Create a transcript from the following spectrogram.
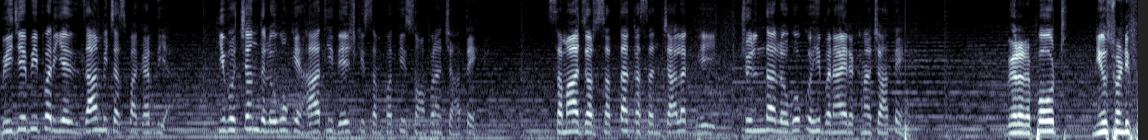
बीजेपी पर यह इल्ज़ाम भी चस्पा कर दिया कि वो चंद लोगों के हाथ ही देश की संपत्ति सौंपना चाहते हैं। समाज और सत्ता का संचालक भी चुनिंदा लोगों को ही बनाए रखना चाहते हैं। ब्यूरो रिपोर्ट, न्यूज़ 24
